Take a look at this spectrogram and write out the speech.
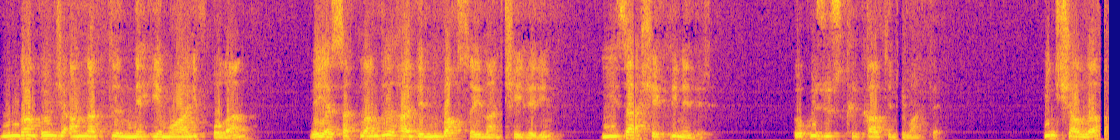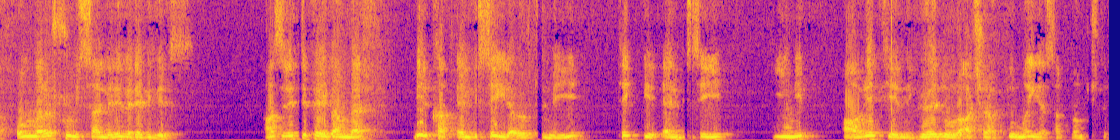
Bundan önce anlattığın nehye muhalif olan ve yasaklandığı halde mübah sayılan şeylerin izah şekli nedir? 946. madde. İnşallah onlara şu misalleri verebiliriz. Hazreti Peygamber bir kat elbise ile örtülmeyi, tek bir elbiseyi giyinip avret yerini göğe doğru açarak durmayı yasaklamıştır.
